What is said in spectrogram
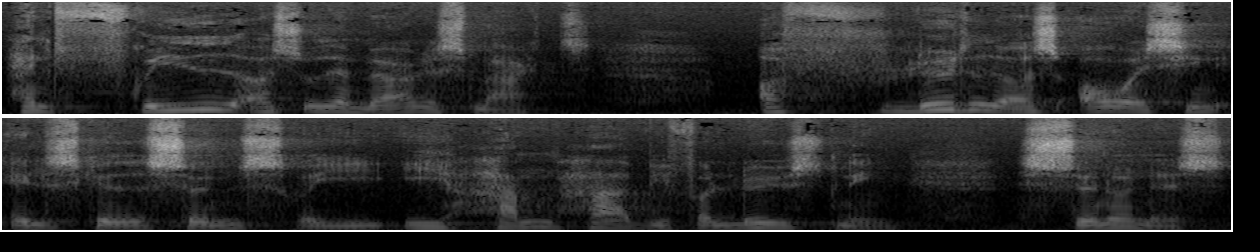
Han friede os ud af mørkets magt og flyttede os over i sin elskede søns rige. I ham har vi forløsning, søndernes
